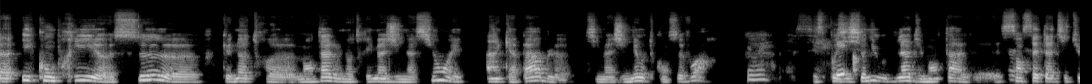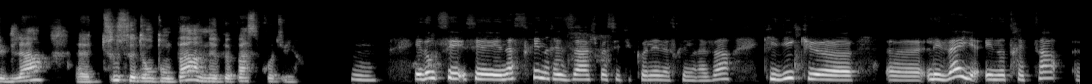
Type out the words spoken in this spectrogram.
euh, y compris euh, ceux euh, que notre mental ou notre imagination est incapable d'imaginer ou de concevoir. Ouais. C'est se positionner au-delà du mental. Sans cette attitude-là, tout ce dont on parle ne peut pas se produire. Hmm. Et donc, c'est Nasrin Reza, je ne sais pas si tu connais Nasrin Reza, qui dit que euh, l'éveil est notre état euh,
